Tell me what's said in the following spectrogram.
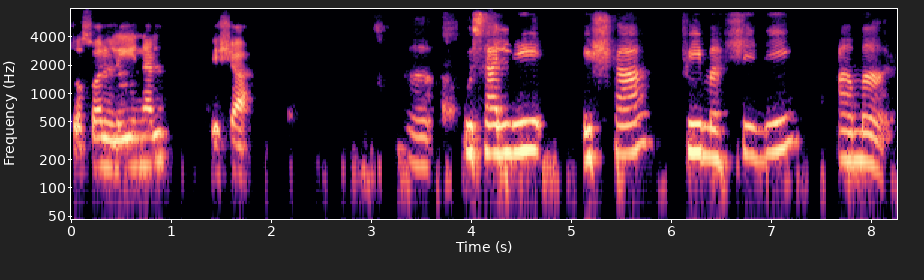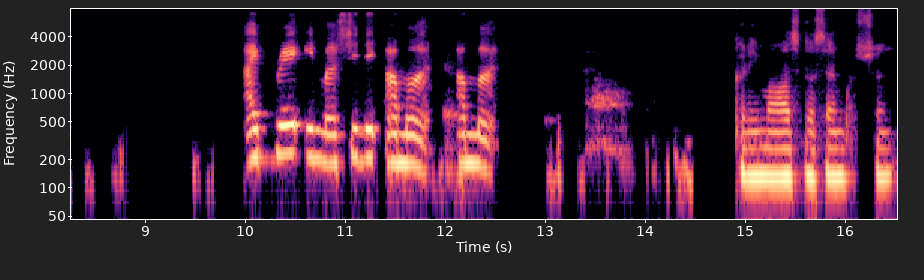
تصلين العشاء uh, Usalli Isha fi Masjid Amar. I pray in Masjid Amar. Amar. Karima asked the same question.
